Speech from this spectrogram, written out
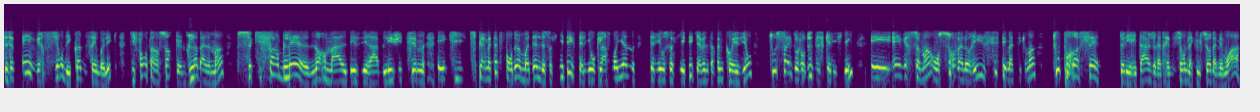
c'est cette inversion des codes symboliques qui font en sorte que, globalement, ce qui semblait normal, désirable, légitime et qui, qui permettait de fonder un modèle de société, c'était lié aux classes moyennes, c'était lié aux sociétés qui avaient une certaine cohésion, tout ça est aujourd'hui disqualifié et inversement, on survalorise systématiquement tout procès de l'héritage, de la tradition, de la culture, de la mémoire,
